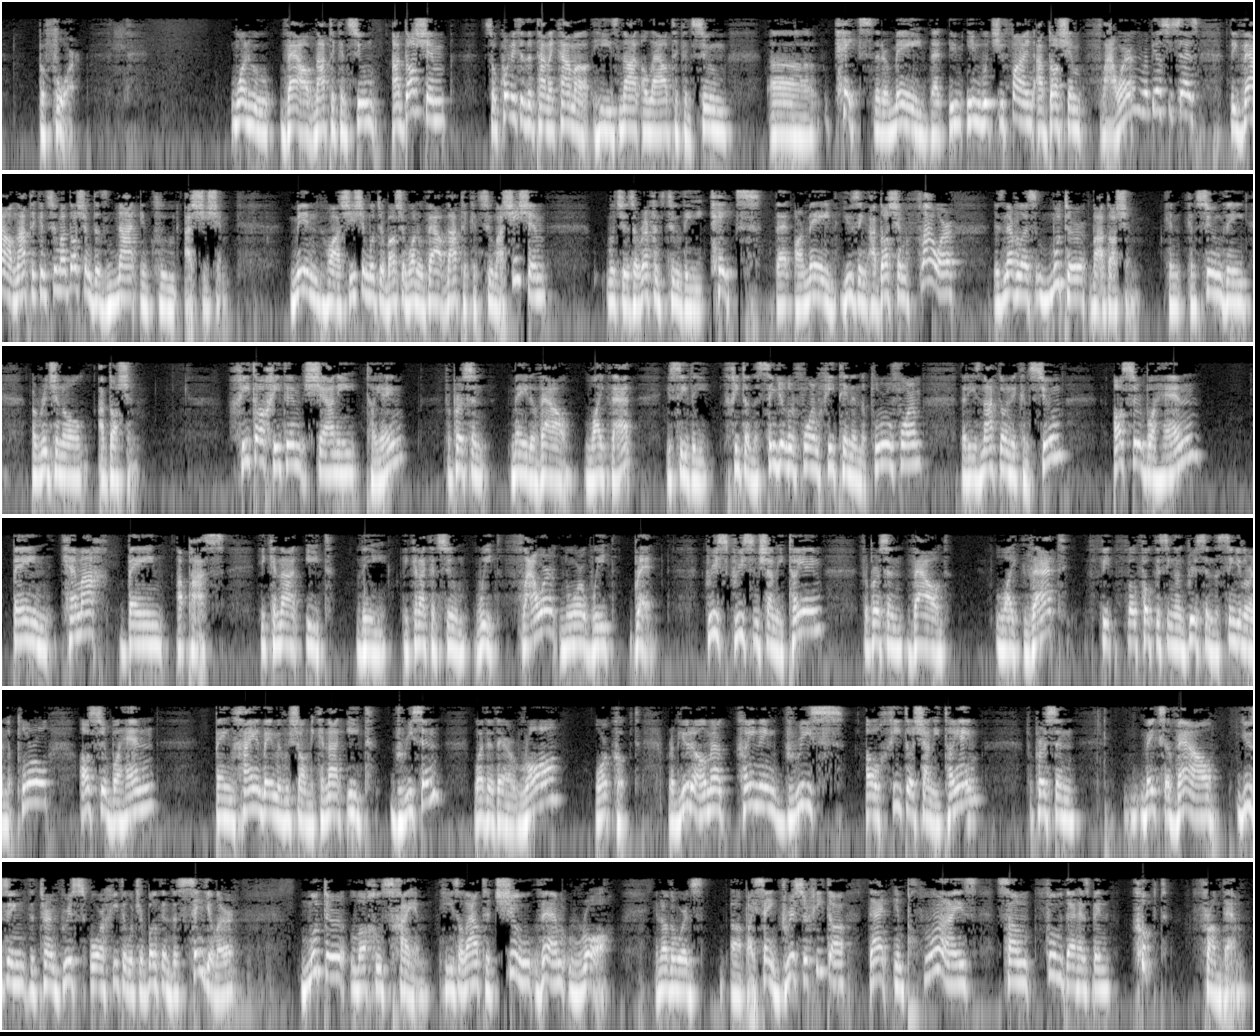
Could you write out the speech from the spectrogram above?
before. One who vowed not to consume adoshim, so according to the Tanakama, he's not allowed to consume uh, cakes that are made that in, in, which you find adoshim flour. And Rabbi Yossi says the vow not to consume adoshim does not include ashishim. Min ho ashishim mutter one who vowed not to consume ashishim, which is a reference to the cakes that are made using adoshim flour is nevertheless mutter ba'adoshim, can consume the original adoshim. Chita chitim shani toyem. If a person made a vow like that, you see the chita in the singular form, chitin in the plural form, that he's not going to consume. Osir bohen, bain kemach, bain apas. He cannot eat the, he cannot consume wheat flour nor wheat bread. gris, Greece and Shani Toyim, if a person vowed like that, focusing on gris in the singular and the plural, also Bohen, Bein Chayin Bein Mevushom, he cannot eat grisen, whether they're raw or cooked. Rabbi Yudah Omer, Kainin gris Ochito Shani Toyim, if a person makes a vow using the term gris or chita, which are both in the singular, muter lochus chayim. He's allowed to chew them raw. In other words, uh, by saying gris or chita, that implies some food that has been cooked from them.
